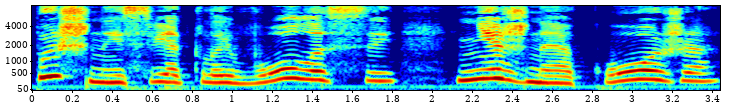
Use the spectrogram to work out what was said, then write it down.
Пышные светлые волосы, нежная кожа.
